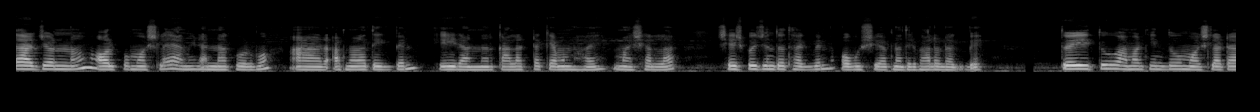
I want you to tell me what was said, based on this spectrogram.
তার জন্য অল্প মশলায় আমি রান্না করব। আর আপনারা দেখবেন এই রান্নার কালারটা কেমন হয় মাসাল্লাহ শেষ পর্যন্ত থাকবেন, অবশ্যই আপনাদের ভালো লাগবে। তো এই তো আমার কিন্তু মশলাটা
